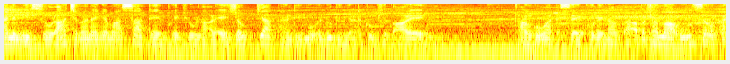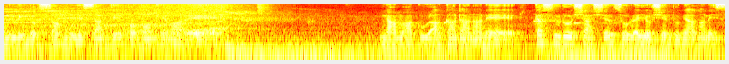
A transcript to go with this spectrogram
Anime ဆိုတာဂျပန်နိုင်ငံမှာစတင်ဖွံ့ဖြိုးလာတဲ့ရုပ်ပြဖန်တီးမှုအမှုပညာတစ်ခုဖြစ်ပါတယ်။1910ခုနှစ်လောက်ကပထမဦးဆုံး anime လှုပ်ဆောင်မှုတွေစတင်ပေါ်ပေါက်ခဲ့ပါတယ်။နာမာကူရာဂါဒါနာနဲ့ကဆူဒိုရှာရှင်းဆိုတဲ့ရုပ်ရှင်တို့များကနေစ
